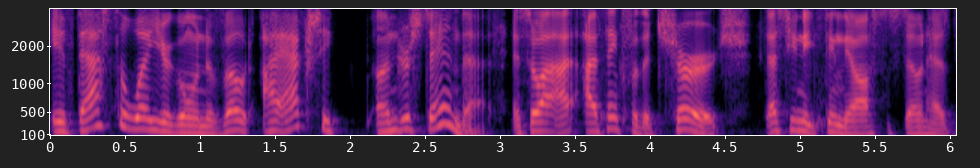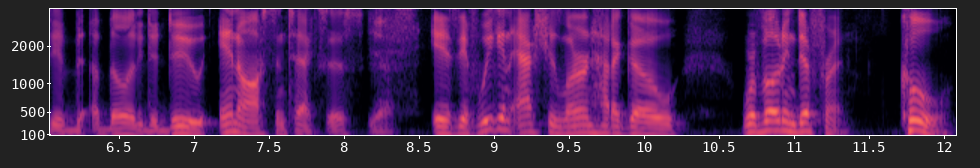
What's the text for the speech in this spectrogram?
if that's the way you're going to vote, I actually understand that. And so I, I think for the church, that's the unique thing the Austin Stone has the ability to do in Austin, Texas, Yes. is if we can actually learn how to go, we're voting different. Cool.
